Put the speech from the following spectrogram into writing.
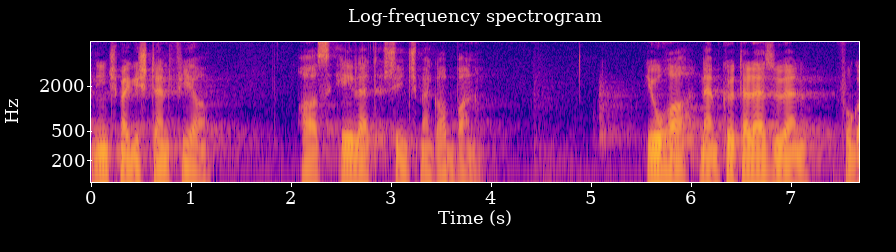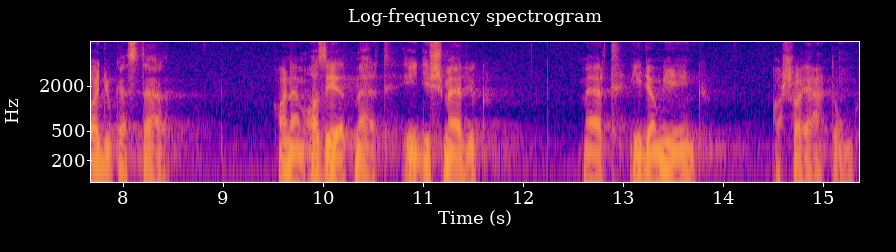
nincs meg Isten fia, az élet sincs meg abban. Jó, ha nem kötelezően fogadjuk ezt el, hanem azért, mert így ismerjük, mert így a miénk, a sajátunk.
